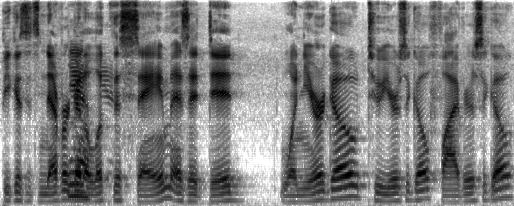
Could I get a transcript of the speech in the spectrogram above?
because it's never yeah. going to look the same as it did 1 year ago, 2 years ago, 5 years ago.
